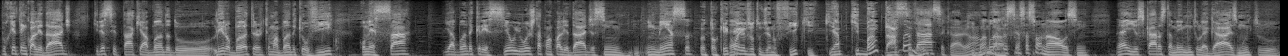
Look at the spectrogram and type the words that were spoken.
porque tem qualidade. Queria citar aqui a banda do Little Butter, que é uma banda que eu vi começar e a banda cresceu e hoje está com uma qualidade assim imensa. Eu toquei com é. eles outro dia no FIC, que é que bandaça. Que bandaça, viu? cara. É uma bandaça. banda sensacional, assim. Né? E os caras também muito legais, muito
